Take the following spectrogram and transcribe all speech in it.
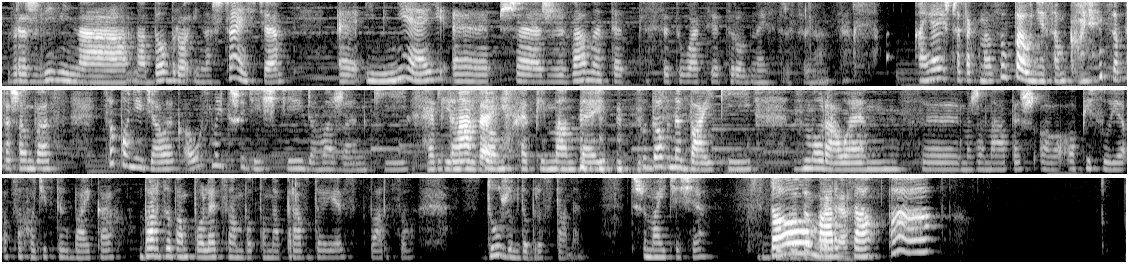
wrażliwi na, na dobro i na szczęście i mniej e, przeżywamy te sytuacje trudne i stresujące. A ja jeszcze tak na zupełnie sam koniec zapraszam Was co poniedziałek o 8.30 do Marzenki. Happy Monday. Są happy Monday. Cudowne bajki z morałem. Z, Marzena też o, opisuje o co chodzi w tych bajkach. Bardzo Wam polecam, bo to naprawdę jest bardzo z dużym dobrostanem. Trzymajcie się. Wszystkiego do dobrego. marca. Pa!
